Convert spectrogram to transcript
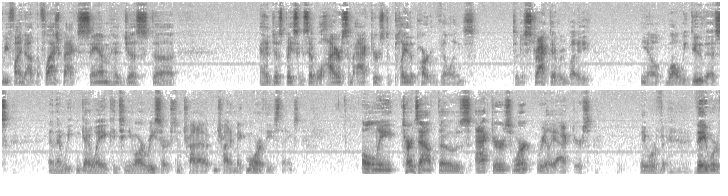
we find out in the flashback, Sam had just uh, had just basically said, "We'll hire some actors to play the part of villains to distract everybody, you know, while we do this, and then we can get away and continue our research and try to and try to make more of these things." Only turns out those actors weren't really actors; they were they were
